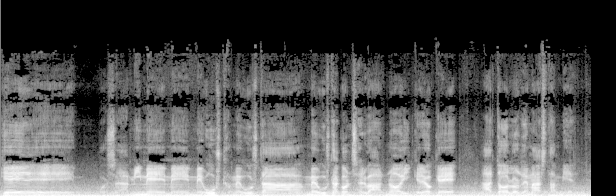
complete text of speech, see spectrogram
que pues a mí me, gusta, me gusta, me gusta conservar, ¿no? Y creo que a todos los demás también.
